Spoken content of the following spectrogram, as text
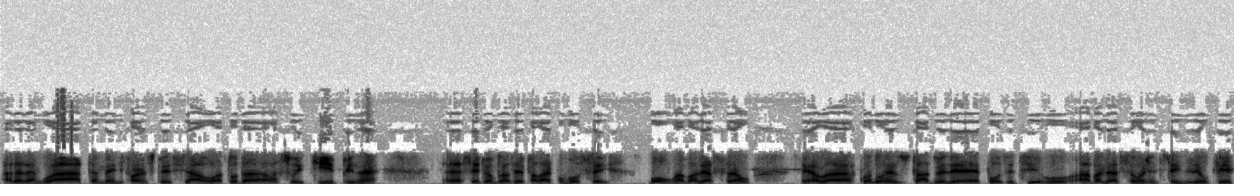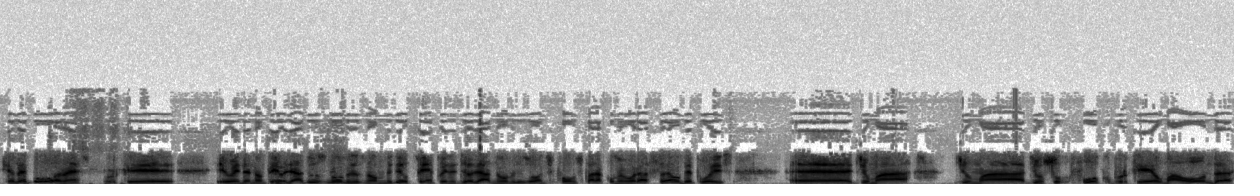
Araranguá, também de forma especial a toda a sua equipe, né? É sempre um prazer falar com vocês. Bom, a avaliação, ela, quando o resultado ele é positivo, a avaliação a gente tem que dizer o quê? Que ela é boa, né? Porque eu ainda não tenho olhado os números, não me deu tempo ainda de olhar números. Ontem fomos para a comemoração, depois é, de uma de uma de um sufoco, porque uma onda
